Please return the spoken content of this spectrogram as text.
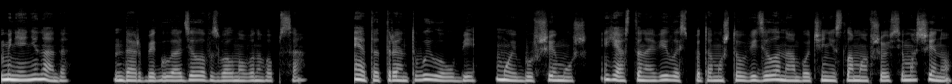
«Мне не надо». Дарби гладила взволнованного пса. «Это Трент Уиллоуби, мой бывший муж. Я остановилась, потому что увидела на обочине сломавшуюся машину.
